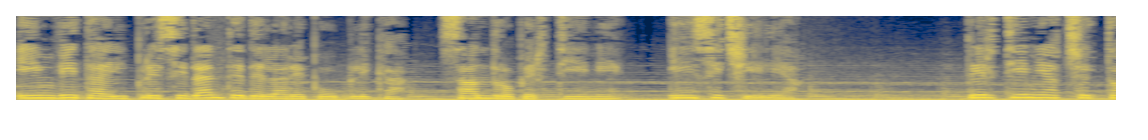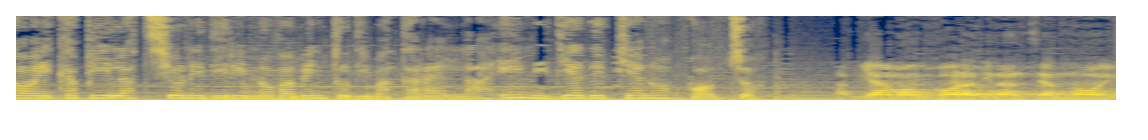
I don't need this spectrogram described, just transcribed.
Invita il Presidente della Repubblica, Sandro Pertini, in Sicilia. Pertini accettò e capì l'azione di rinnovamento di Mattarella e ne diede pieno appoggio. Abbiamo ancora dinanzi a noi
